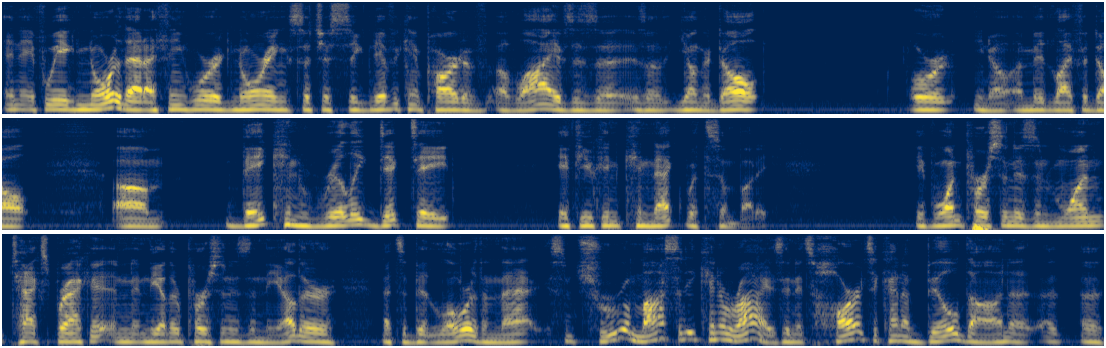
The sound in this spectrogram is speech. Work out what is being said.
and if we ignore that, I think we're ignoring such a significant part of, of lives as a as a young adult, or you know a midlife adult. Um, they can really dictate if you can connect with somebody. If one person is in one tax bracket and, and the other person is in the other, that's a bit lower than that, some true animosity can arise. And it's hard to kind of build on a, a, a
